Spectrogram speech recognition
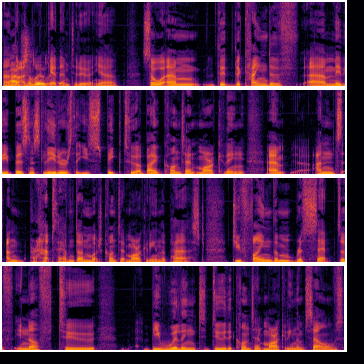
And, and, get them to do it. Yeah. So, um, the the kind of um, maybe business leaders that you speak to about content marketing, um, and and perhaps they haven't done much content marketing in the past. Do you find them receptive enough to be willing to do the content marketing themselves,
